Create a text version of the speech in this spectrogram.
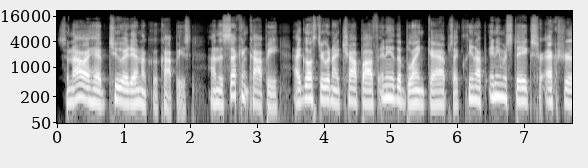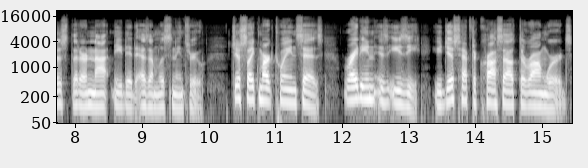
So now I have two identical copies. On the second copy, I go through and I chop off any of the blank gaps, I clean up any mistakes or extras that are not needed as I'm listening through. Just like Mark Twain says, Writing is easy. You just have to cross out the wrong words.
